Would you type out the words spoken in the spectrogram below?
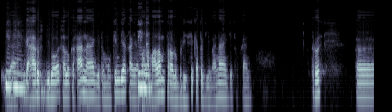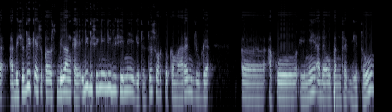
ya nggak mm -hmm. harus dibawa selalu ke sana gitu mungkin dia kayak iya. malam-malam terlalu berisik atau gimana gitu kan terus uh, abis itu dia kayak suka harus bilang kayak ini di sini ini di sini gitu terus waktu kemarin juga uh, aku ini ada open trip gitu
